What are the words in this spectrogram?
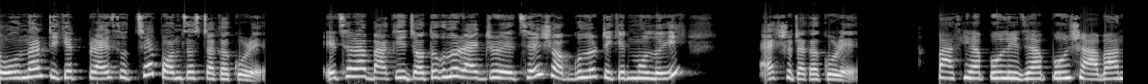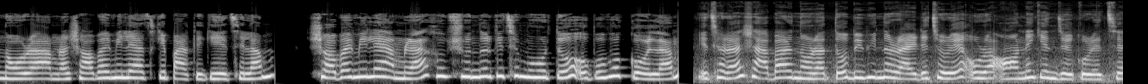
দোলনার টিকিট প্রাইস হচ্ছে পঞ্চাশ টাকা করে। এছাড়া বাকি যতগুলো রাইড রয়েছে, সবগুলো টিকিট মূল্যই একশো টাকা করে। পাখি আপু সাবা, নোরা, আমরা সবাই মিলে আজকে পার্কে গিয়েছিলাম। সবাই মিলে আমরা খুব সুন্দর কিছু মুহূর্ত উপভোগ করলাম। এছাড়া সাবা আর নোরা তো বিভিন্ন রাইডে চড়ে ওরা অনেক এনজয় করেছে।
